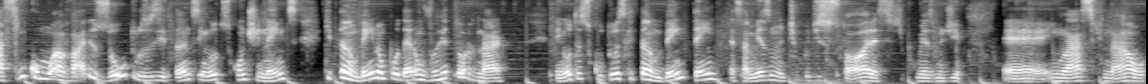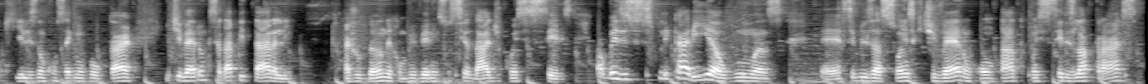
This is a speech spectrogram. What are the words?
assim como há vários outros visitantes em outros continentes que também não puderam retornar. Tem outras culturas que também têm essa mesmo tipo de história, esse tipo mesmo de é, enlace final, que eles não conseguem voltar e tiveram que se adaptar ali ajudando a conviver em sociedade com esses seres. Talvez isso explicaria algumas é, civilizações que tiveram contato com esses seres lá atrás,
